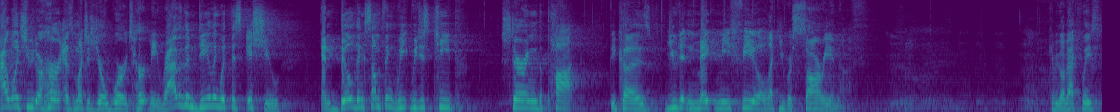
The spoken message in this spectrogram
I want you to hurt as much as your words hurt me. Rather than dealing with this issue and building something, we, we just keep stirring the pot because you didn't make me feel like you were sorry enough. Can we go back, please?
